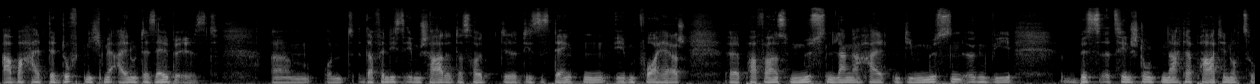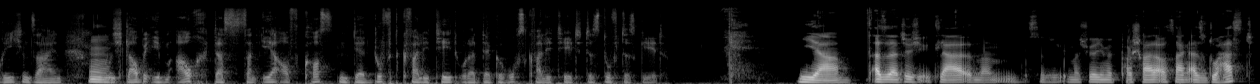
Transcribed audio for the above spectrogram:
aber halt der Duft nicht mehr ein und derselbe ist. Ähm, und da finde ich es eben schade, dass heute dieses Denken eben vorherrscht. Äh, Parfums müssen lange halten, die müssen irgendwie bis äh, zehn Stunden nach der Party noch zu riechen sein. Hm. Und ich glaube eben auch, dass es dann eher auf Kosten der Duftqualität oder der Geruchsqualität des Duftes geht. Ja, also natürlich, klar, ist natürlich immer schwierig mit Pauschalaussagen. Also du hast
